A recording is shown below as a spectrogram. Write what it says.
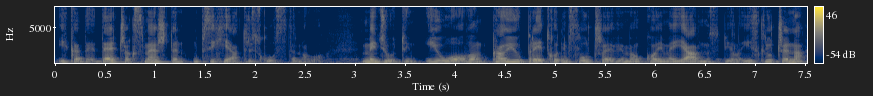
i kada je dečak smešten u psihijatrijsku ustanovu. Međutim, i u ovom, kao i u prethodnim slučajevima u kojima je javnost bila isključena,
